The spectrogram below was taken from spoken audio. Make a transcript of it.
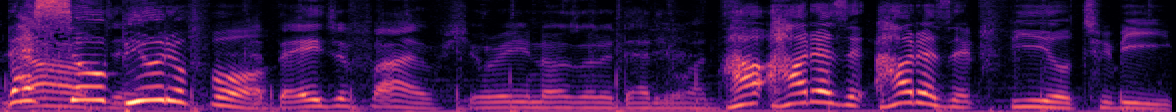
That's so it. beautiful. At the age of five, she already knows what her daddy wants. How how does it how does it feel to be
